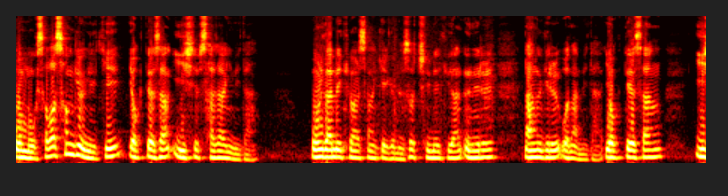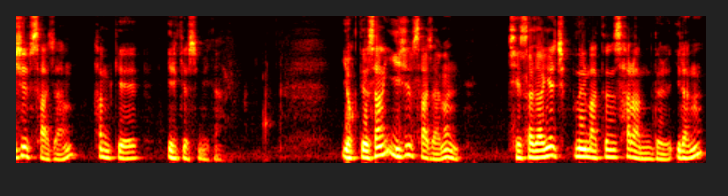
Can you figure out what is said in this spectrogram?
온 목사와 성경 읽기 역대상 24장입니다. 오늘 다음에 교활상 함께 읽으면서 주님의 귀한 은혜를 나누기를 원합니다. 역대상 24장 함께 읽겠습니다. 역대상 24장은 제사장의 직분을 맡은 사람들이라는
